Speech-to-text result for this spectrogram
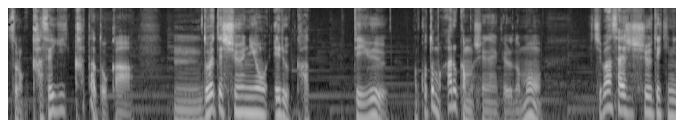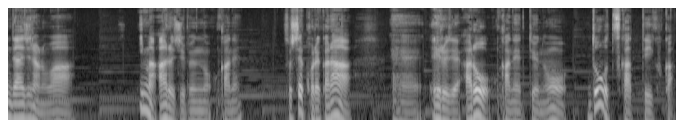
その稼ぎ方とか、うん、どうやって収入を得るかっていうこともあるかもしれないけれども一番最終的に大事なのは今ある自分のお金そしてこれから、えー、得るであろうお金っていうのをどう使っていくか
